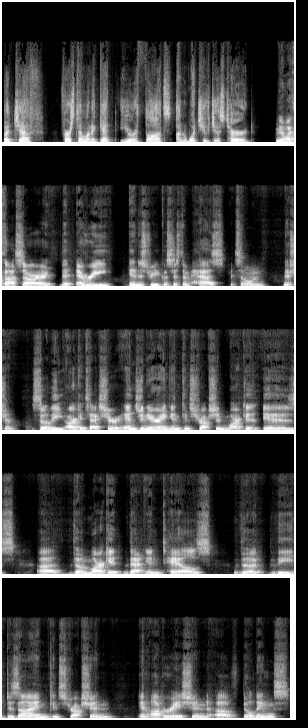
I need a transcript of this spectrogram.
But, Jeff, first I want to get your thoughts on what you've just heard. You know, my thoughts are that every industry ecosystem has its own mission. So the architecture, engineering, and construction market is uh, the market that entails the the design, construction, and operation of buildings,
